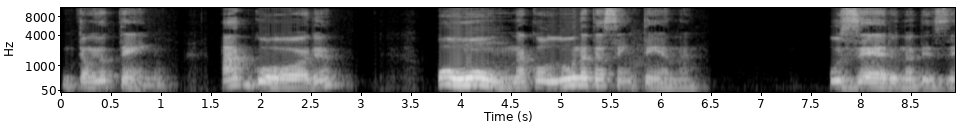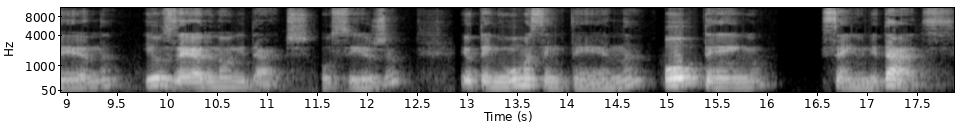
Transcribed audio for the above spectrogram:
Então eu tenho agora o 1 na coluna da centena, o zero na dezena e o zero na unidade. Ou seja, eu tenho uma centena ou tenho 100 unidades.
